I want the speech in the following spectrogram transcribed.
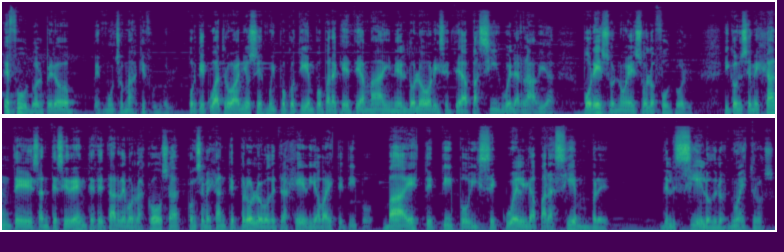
Es fútbol, pero es mucho más que fútbol, porque cuatro años es muy poco tiempo para que te amaine el dolor y se te apacigüe la rabia. Por eso no es solo fútbol. Y con semejantes antecedentes de tarde borrascosa, con semejante prólogo de tragedia, va este tipo, va este tipo y se cuelga para siempre del cielo de los nuestros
